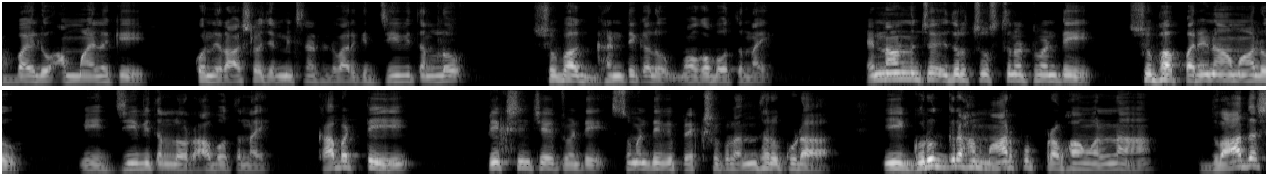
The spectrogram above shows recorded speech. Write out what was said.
అబ్బాయిలు అమ్మాయిలకి కొన్ని రాశులు జన్మించినటువంటి వారికి జీవితంలో శుభ ఘంటికలు మోగబోతున్నాయి. ఎన్నాళ్ళ నుంచో ఎదురు చూస్తున్నటువంటి శుభ పరిణామాలు మీ జీవితంలో రాబోతున్నాయి. కాబట్టి వీక్షించేటువంటి సుమన్ టీవీ ప్రేక్షకులందరూ కూడా ఈ గురుగ్రహ మార్పు ప్రభావం వలన ద్వాదశ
